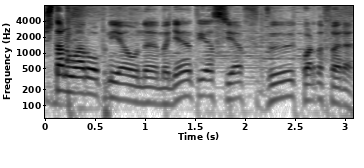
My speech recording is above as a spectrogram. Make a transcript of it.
Está no ar a opinião na manhã TSF de quarta-feira.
